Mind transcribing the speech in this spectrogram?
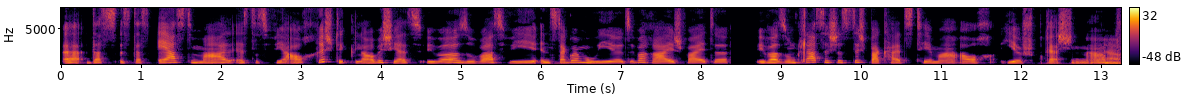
äh, das ist das erste Mal ist, dass wir auch richtig, glaube ich, jetzt über sowas wie Instagram Reels, über Reichweite, über so ein klassisches Sichtbarkeitsthema auch hier sprechen. Ne? Ja.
